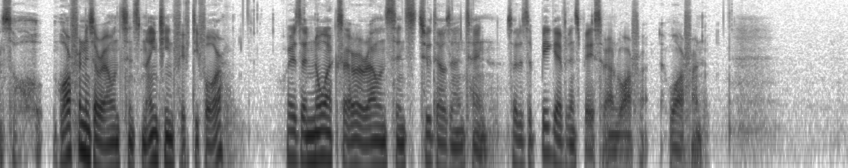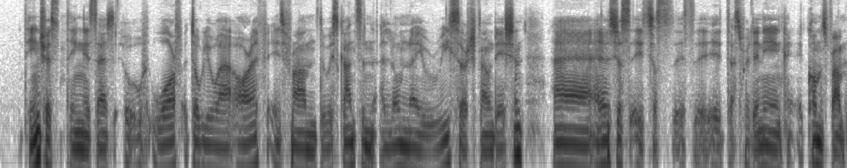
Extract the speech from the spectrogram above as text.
So, warfarin is around since 1954 whereas the NOACs are around since 2010. So there's a big evidence base around warfarin. The interesting thing is that WARF, WRF is from the Wisconsin Alumni Research Foundation, uh, and it's just it's just it's, it, that's where the name comes from.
